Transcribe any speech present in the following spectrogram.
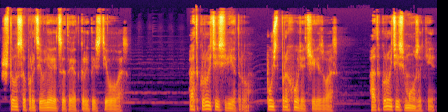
что сопротивляется этой открытости у вас. Откройтесь ветру, пусть проходит через вас. Откройтесь музыке,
